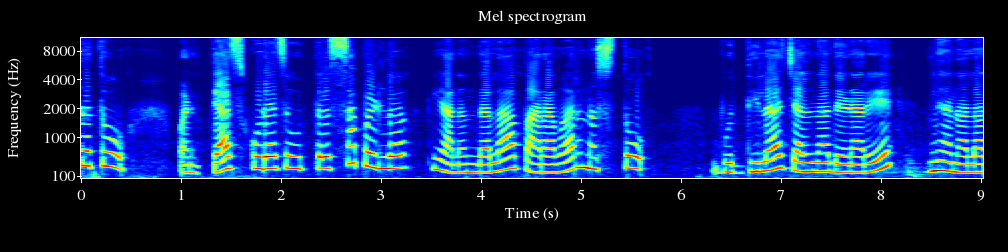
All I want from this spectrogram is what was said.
जातो. पण त्याच कोड्याचं उत्तर सापडलं की आनंदाला पारावार नसतो. बुद्धीला चालना देणारे ज्ञानाला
